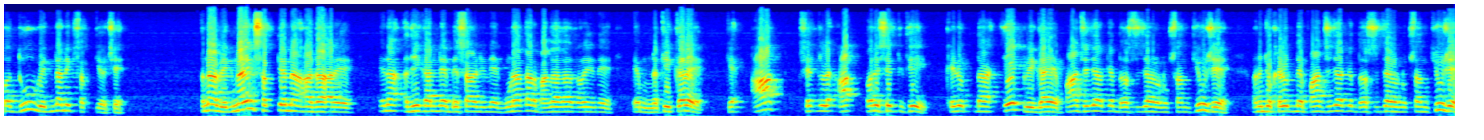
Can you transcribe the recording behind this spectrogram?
બધું વૈજ્ઞાનિક સત્ય છે. અને આ વૈજ્ઞાનિક સત્યના આધારે એના અધિકારીને બેસાડીને ગુણાકાર ભાગાકાર કરીને એમ નક્કી કરે કે આ એટલે આ પરિસ્થિતિથી ખેડૂતના એક વીઘાએ પાંચ હજાર કે દસ હજાર નુકસાન થયું છે. અને જો ખેડૂતને પાંચ હજાર કે દસ હજાર નુકસાન થયું છે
